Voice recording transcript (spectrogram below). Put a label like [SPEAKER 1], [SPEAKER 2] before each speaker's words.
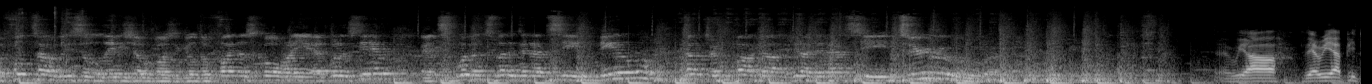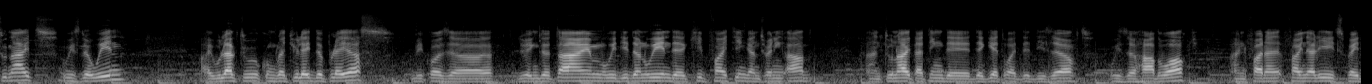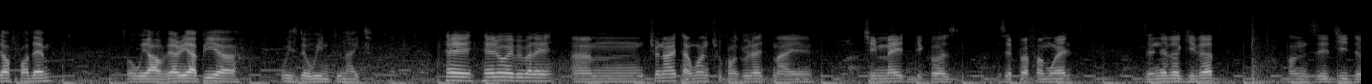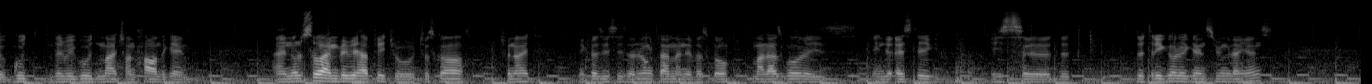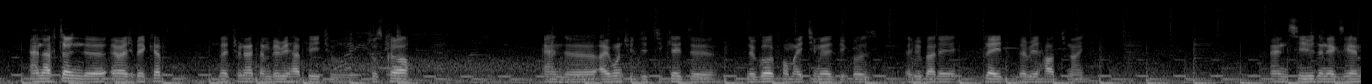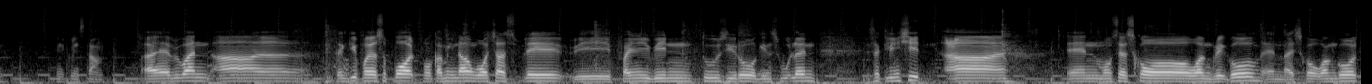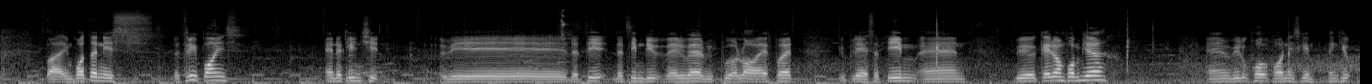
[SPEAKER 1] full-time whistle, ladies and gentlemen. The final score right here at Woodland Stadium. It's Woodlands Wellington FC nil, Tanjong Pagar United FC two.
[SPEAKER 2] Uh, we are very happy tonight with the win. I would like to congratulate the players because uh, during the time we didn't win, they keep fighting and training hard. And tonight, I think they, they get what they deserved with the hard work. And finally, it's paid off for them. So we are very happy uh, with the win tonight.
[SPEAKER 3] Hey, hello everybody. Um, tonight I want to congratulate my teammate because they perform well. They never give up and they did a good, very good match on hard game. And also I'm very happy to, to score tonight because this is a long time I never score. My last goal is in the S League, is uh, the, the three goal against Young Lions. And after in the RHB Cup, but tonight I'm very happy to, to score. And uh, I want to dedicate the, the goal for my teammates because everybody played very hard tonight. And see you the next game in Queenstown.
[SPEAKER 4] Hi everyone, uh, thank you for your support, for coming down, watch us play. We finally win 2-0 against Woodland. It's a clean sheet uh, and Moses scored one great goal and I scored one goal. But important is the three points and the clean sheet. We the, the team did very well. We put a lot of effort. We play as a team and we will carry on from here. And we look forward for next game. Thank you.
